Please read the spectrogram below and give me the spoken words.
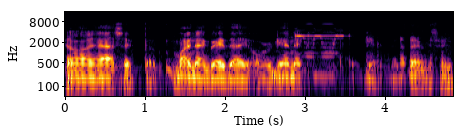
Kind of like acid, but why not great value organic? Get rid of everything.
